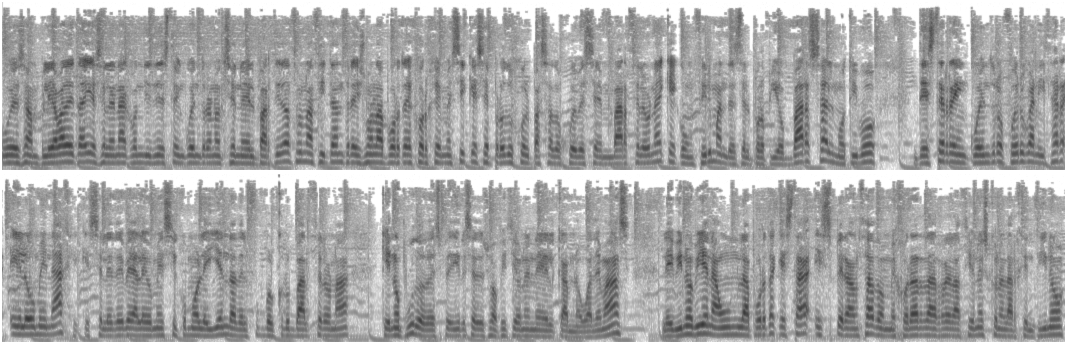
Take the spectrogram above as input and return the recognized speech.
Pues ampliaba detalles Elena Condis de este encuentro anoche en el partidazo, una cita entre Joan Laporta y Jorge Messi que se produjo el pasado jueves en Barcelona y que confirman desde el propio Barça el motivo de este reencuentro fue organizar el homenaje que se le debe a Leo Messi como leyenda del Fútbol Club Barcelona que no pudo despedirse de su afición en el Camp Nou. Además, le vino bien a un Laporta que está esperanzado en mejorar las relaciones con el argentino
